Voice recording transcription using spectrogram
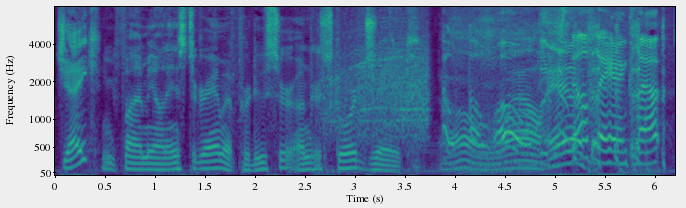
Jake? You can find me on Instagram at producer underscore Jake. Oh, oh, oh, oh wow. Give And- yourself a hand clap.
